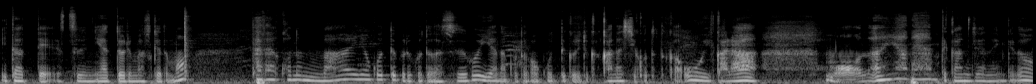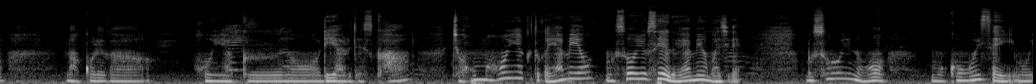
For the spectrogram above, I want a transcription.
至って普通にやっておりますけども。ただこの周りに起こってくることがすごい嫌なことが起こってくるというか悲しいこととか多いからもうなんやねんって感じやねんけどまあこれが翻訳のリアルですか？ちょほんま翻訳とかやめよう。もうそういう制度やめようマジで。もうそういうのをもう今後一切もう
